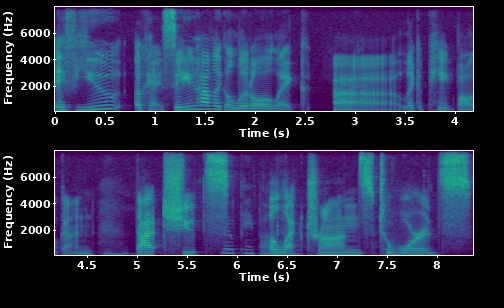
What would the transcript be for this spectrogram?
if you okay say you have like a little like uh like a paintball gun that shoots paintball gun. electrons towards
